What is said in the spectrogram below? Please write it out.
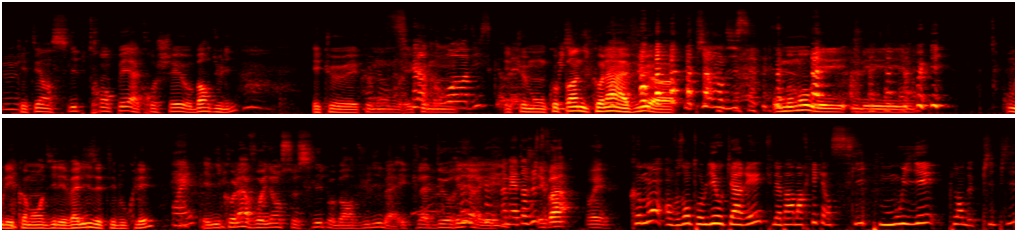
Mm. qui était un slip trempé accroché au bord du lit. Et que, et que, Oh mon, non. et C'est que un mon- gros indice quand et même. que mon copain Nicolas a vu euh, Le pire indice. au moment où les, où les, Oui. où les, comment on dit, les valises étaient bouclées. Ouais. Et Nicolas, voyant ce slip au bord du lit, bah, éclate de rire et, Non mais attends juste. et va. Ouais. Comment en faisant ton lit au carré, tu n'as pas remarqué qu'un slip mouillé plein de pipi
